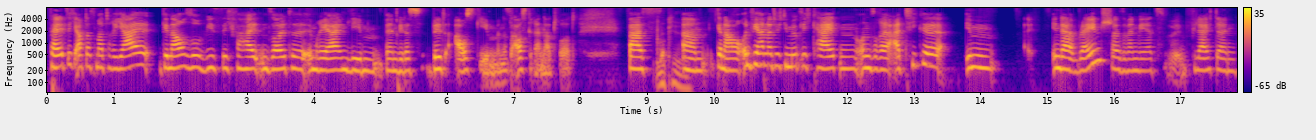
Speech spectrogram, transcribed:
verhält sich auch das Material genauso, wie es sich verhalten sollte im realen Leben, wenn wir das Bild ausgeben, wenn es ausgerendert wird. Was okay. ähm, genau. Und wir haben natürlich die Möglichkeiten, unsere Artikel im in der Range, also wenn wir jetzt vielleicht ein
